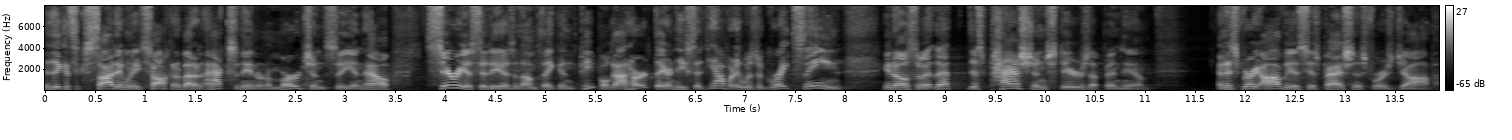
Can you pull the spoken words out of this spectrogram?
I think it's when he's talking about an accident or an emergency and how serious it is. And I'm thinking, people got hurt there. And he said, yeah, but it was a great scene. You know, so that this passion steers up in him. And it's very obvious his passion is for his job.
